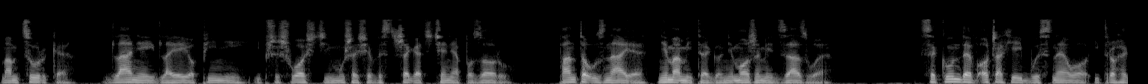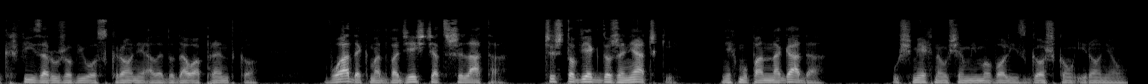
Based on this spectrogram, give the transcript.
Mam córkę. Dla niej, dla jej opinii i przyszłości muszę się wystrzegać cienia pozoru. Pan to uznaje, nie ma mi tego, nie może mieć za złe. Sekundę w oczach jej błysnęło i trochę krwi zaróżowiło skronie, ale dodała prędko. Władek ma dwadzieścia trzy lata. Czyż to wiek do żeniaczki? Niech mu pan nagada. Uśmiechnął się mimowoli z gorzką ironią.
